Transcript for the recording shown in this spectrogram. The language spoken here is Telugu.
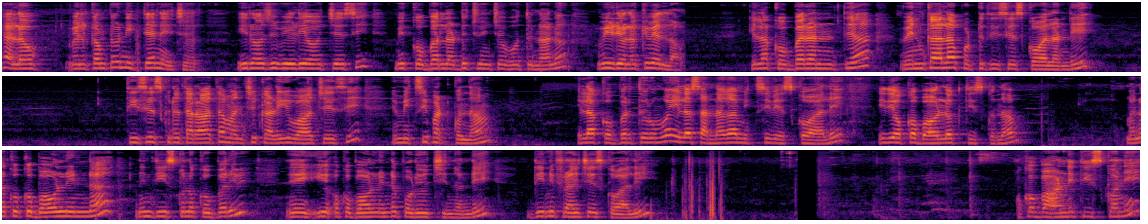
Hello welcome to Nitya nature. ఈరోజు వీడియో వచ్చేసి మీకు కొబ్బరి లడ్డు చూపించబోతున్నాను వీడియోలోకి వెళ్దాం. ఇలా కొబ్బరి అంతా వెనకాల పొట్టు తీసేసుకోవాలండి. తీసేసుకున్న తర్వాత మంచి కడిగి వాష్ చేసి మిక్సీ పట్టుకుందాం. ఇలా కొబ్బరి తురుము ఇలా సన్నగా మిక్సీ వేసుకోవాలి. ఇది ఒక బౌల్లోకి తీసుకుందాం. మనకు ఒక బౌల్ నిండా నేను తీసుకున్న కొబ్బరి ఈ ఒక బౌల్ నిండా పొడి వచ్చిందండి. దీన్ని ఫ్రై చేసుకోవాలి. ఒక బాండి తీసుకొని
